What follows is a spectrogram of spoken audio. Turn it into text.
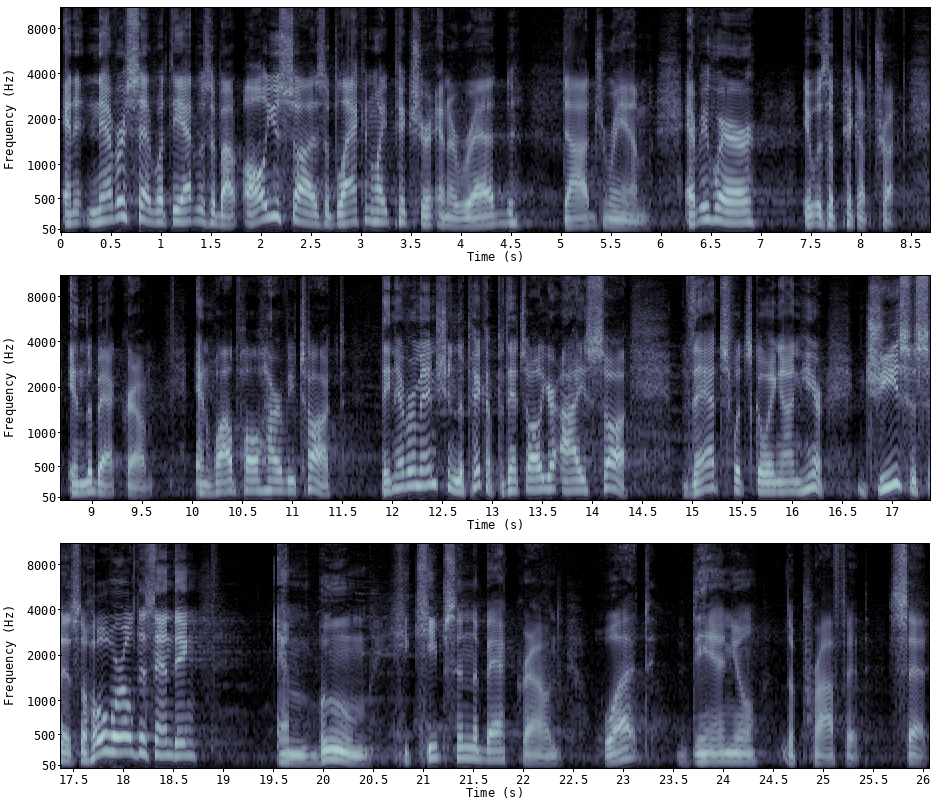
And it never said what the ad was about. All you saw is a black and white picture and a red Dodge Ram. Everywhere, it was a pickup truck in the background. And while Paul Harvey talked, they never mentioned the pickup, but that's all your eyes saw. That's what's going on here. Jesus says the whole world is ending, and boom, he keeps in the background what Daniel the prophet said.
